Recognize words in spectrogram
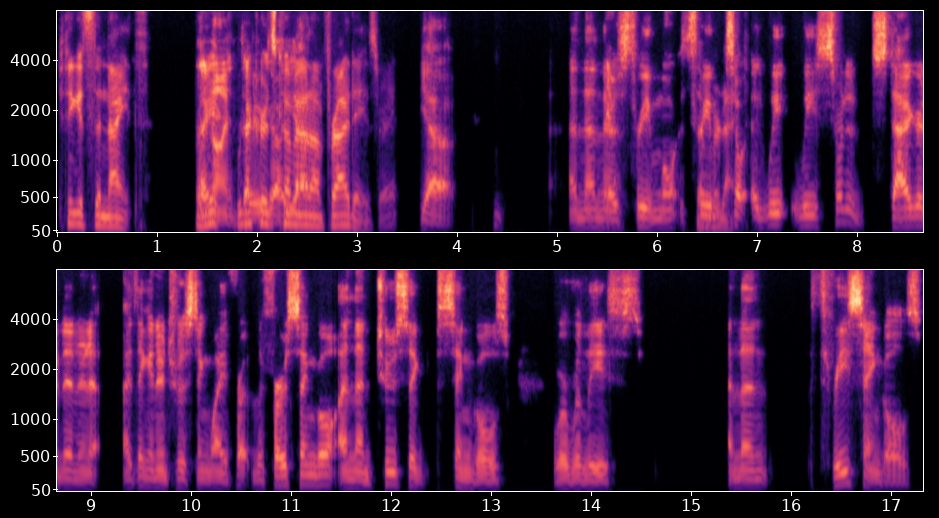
You think it's the 9th, The right? 9th, there Records come yeah. out on Fridays, right? Yeah. And then there's three more. Three. So uh, we we sort of staggered it in, a, I think, an interesting way. For the first single, and then two sig- singles were released, and then three singles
